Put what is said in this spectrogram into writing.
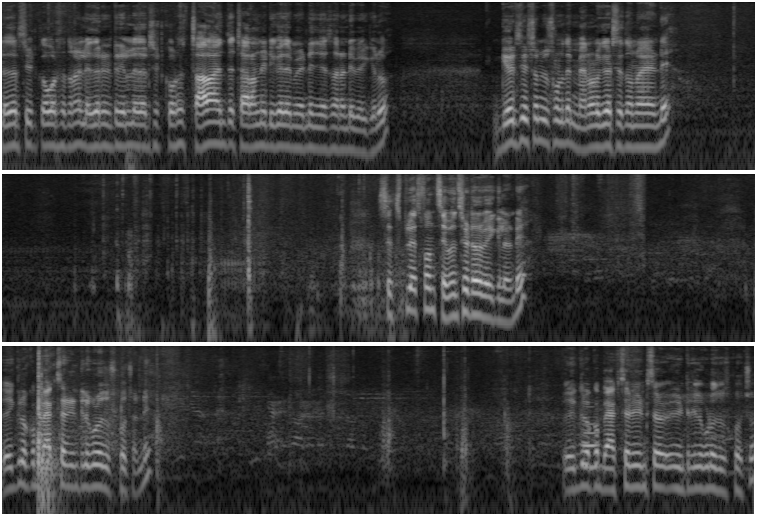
లెదర్ సీట్ కవర్స్ అయితే leather interior leather seat covers చాలా అయితే చాలా నీట్గా అయితే మెయింటైన్ చేస్తారండి వెహికల్. గేర్ సిస్టమ్ చూసుకుంటే మాన్యువల్ గేట్స్ అయితే ఉన్నాయండి. Six plus one seven seater vehicle అండి. వెహికల్ ఒక బ్యాక్ సైడ్ ఇంటిల్ కూడా చూసుకోవచ్చండి. వెహికల్ ఒక బ్యాక్ సైడ్ ఇంటర్వ్యూలు కూడా చూసుకోవచ్చు.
